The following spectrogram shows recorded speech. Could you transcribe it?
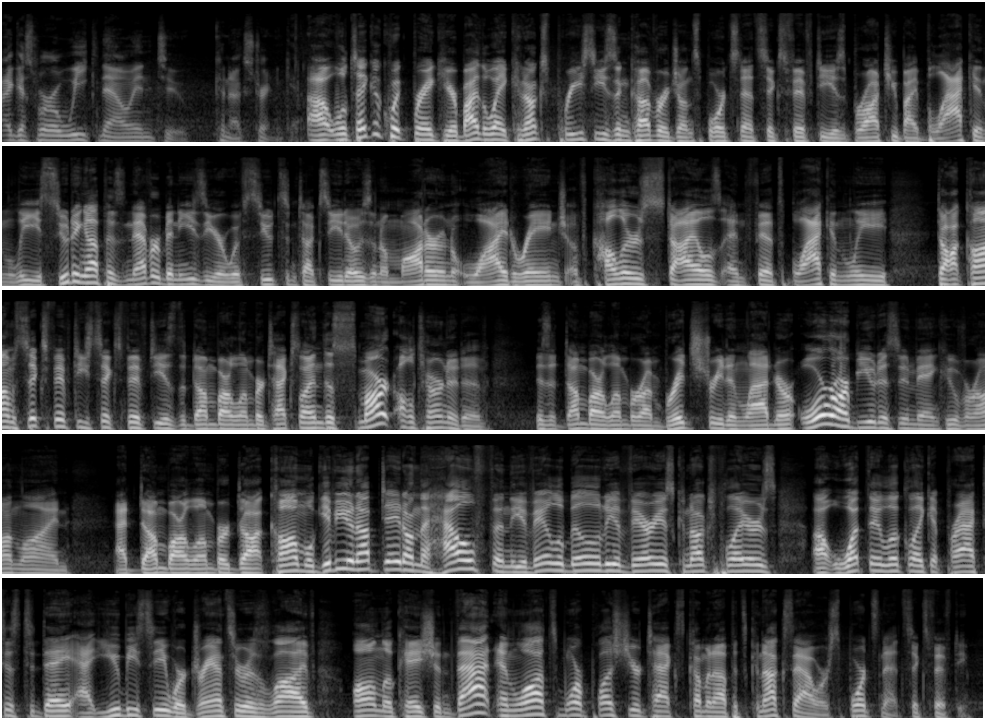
I guess we're a week now into Canucks training camp. Uh, we'll take a quick break here. By the way, Canucks preseason coverage on Sportsnet 650 is brought to you by Black and Lee. Suiting up has never been easier with suits and tuxedos in a modern, wide range of colors, styles, and fits. BlackandLee.com. 650 650 is the Dunbar Lumber text line. The smart alternative is at Dunbar Lumber on Bridge Street in Ladner or Arbutus in Vancouver online at dunbarlumber.com. We'll give you an update on the health and the availability of various Canucks players, uh, what they look like at practice today at UBC, where Drancer is live on location. That and lots more, plus your text coming up. It's Canucks Hour, Sportsnet 650.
